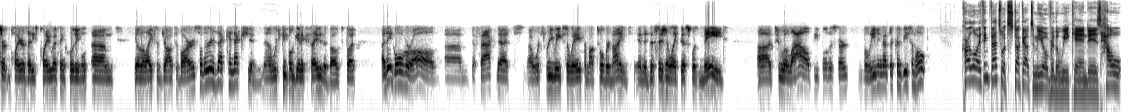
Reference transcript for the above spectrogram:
certain players that he's played with, including um, you know, the likes of John Tavares. So there is that connection, uh, which people get excited about. But I think overall, um, the fact that uh, we're three weeks away from October 9th and a decision like this was made uh, to allow people to start believing that there could be some hope. Carlo, I think that's what stuck out to me over the weekend is how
